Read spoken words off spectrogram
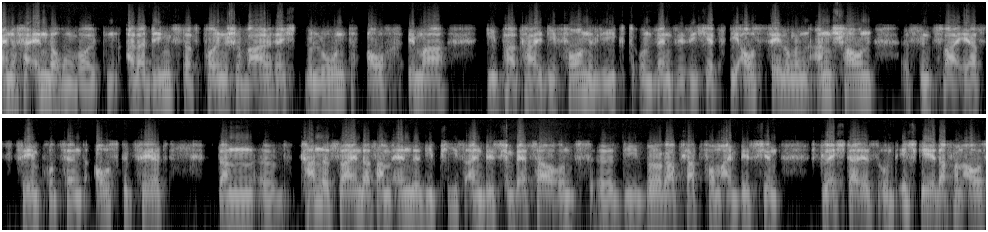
eine Veränderung wollten. Allerdings, das polnische Wahlrecht belohnt auch immer die Partei, die vorne liegt. Und wenn Sie sich jetzt die Auszählungen anschauen, es sind zwar erst zehn Prozent ausgezählt, dann äh, kann es sein, dass am Ende die Peace ein bisschen besser und äh, die Bürgerplattform ein bisschen schlechter ist. Und ich gehe davon aus,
